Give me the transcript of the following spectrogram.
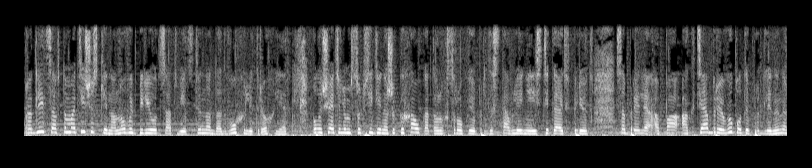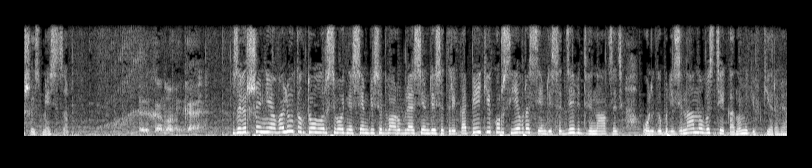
продлится автоматически на новый период, соответственно, до двух двух или трех лет. Получателям субсидий на ЖКХ, у которых срок ее предоставления истекает в период с апреля по октябрь, выплаты продлены на 6 месяцев. Экономика. В завершении о валютах доллар сегодня 72 рубля 73 копейки, курс евро 79.12. Ольга Болезина, новости экономики в Кирове.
